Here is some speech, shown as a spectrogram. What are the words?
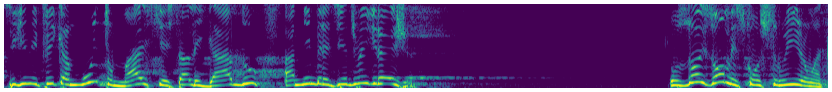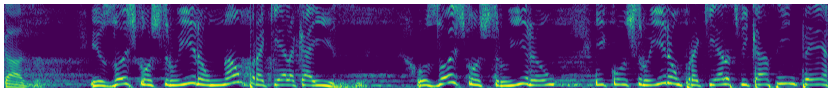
Significa muito mais que estar ligado à membresia de uma igreja. Os dois homens construíram a casa. E os dois construíram não para que ela caísse. Os dois construíram e construíram para que elas ficassem em pé.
